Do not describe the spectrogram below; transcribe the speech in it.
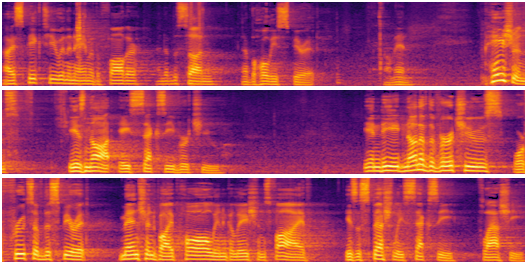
I speak to you in the name of the Father, and of the Son, and of the Holy Spirit. Amen. Patience is not a sexy virtue. Indeed, none of the virtues or fruits of the Spirit mentioned by Paul in Galatians 5 is especially sexy, flashy,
